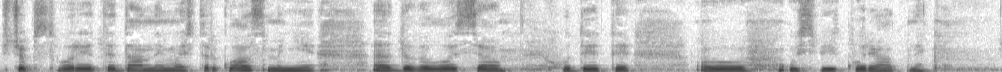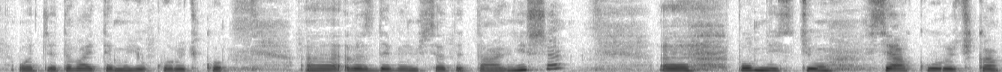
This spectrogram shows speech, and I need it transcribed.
щоб створити даний майстер-клас, мені е, довелося ходити у свій курятник. Отже, давайте мою курочку роздивимося детальніше. Е, Повністю вся курочка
